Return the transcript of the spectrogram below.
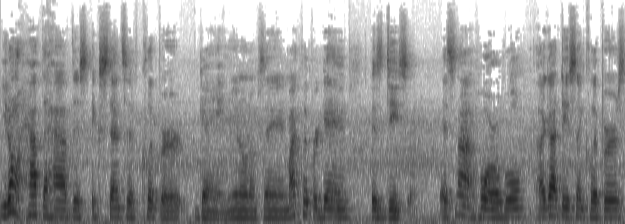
you don't have to have this extensive clipper game. You know what I'm saying? My clipper game is decent. It's not horrible. I got decent clippers,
